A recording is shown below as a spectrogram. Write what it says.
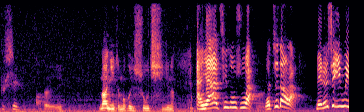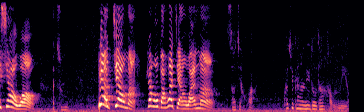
不是，哎，那你怎么会输棋呢？哎呀，轻松输啊！我知道了，美伦是因为笑我。不要叫嘛，让我把话讲完嘛。少讲话，快去看看绿豆汤好了没有？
